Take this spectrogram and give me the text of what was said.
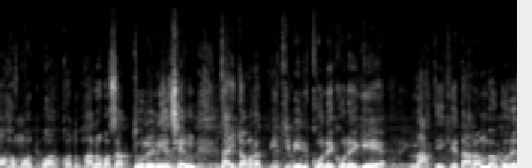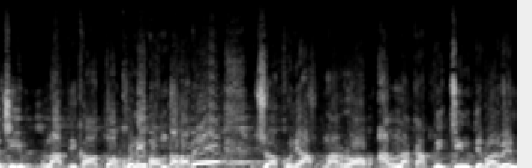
রহমত, বরকত, ভালোবাসা তুলে নিয়েছেন। তাই তো আমরা পৃথিবীর কোণে কোণে গিয়ে লাথি খেতে আরম্ভ করেছি। লাথি খাওয়া তখনই বন্ধ হবে, যখনই আপনার রব আল্লাহকে আপনি চিনতে পারবেন।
